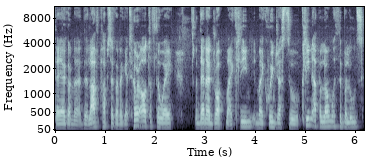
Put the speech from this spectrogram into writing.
They are gonna the lava pups are gonna get her out of the way. And then I drop my clean my queen just to clean up along with the balloons.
